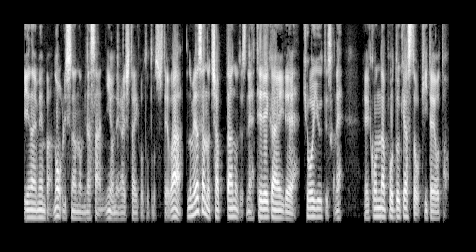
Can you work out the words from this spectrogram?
BNI メンバーのリスナーの皆さんにお願いしたいこととしては、あの皆さんのチャプターのですね、定例会で共有ですかね、えーこんなポッドキャストを聞いたよと。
